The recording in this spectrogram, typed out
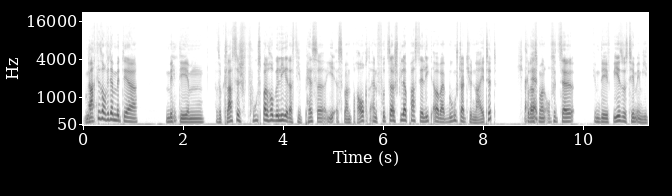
Macht es auch wieder mit der, mit dem, also klassisch Fußball-Hobby-Liga, dass die Pässe, man braucht einen Futsalspielerpass, der liegt aber bei Blumenstadt United, sodass man offiziell im DFB-System irgendwie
